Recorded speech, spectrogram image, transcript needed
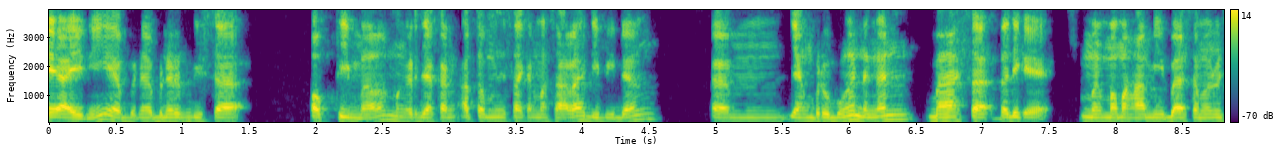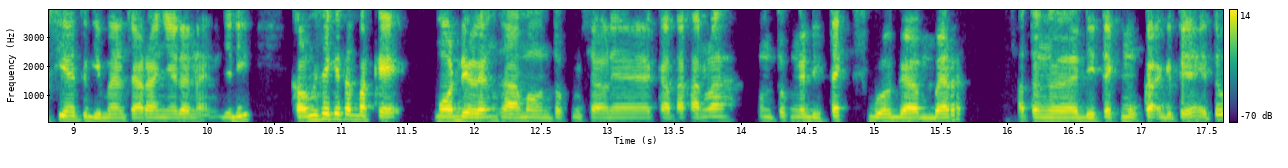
AI ini ya benar-benar bisa optimal mengerjakan atau menyelesaikan masalah di bidang um, yang berhubungan dengan bahasa tadi kayak memahami bahasa manusia itu gimana caranya dan lain. Jadi kalau misalnya kita pakai model yang sama untuk misalnya katakanlah untuk ngedetek sebuah gambar atau ngedetek muka gitu ya itu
